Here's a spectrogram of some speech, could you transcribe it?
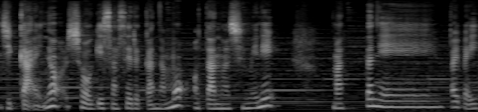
次回の将棋させるかなもお楽しみに。またねバイバイ。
